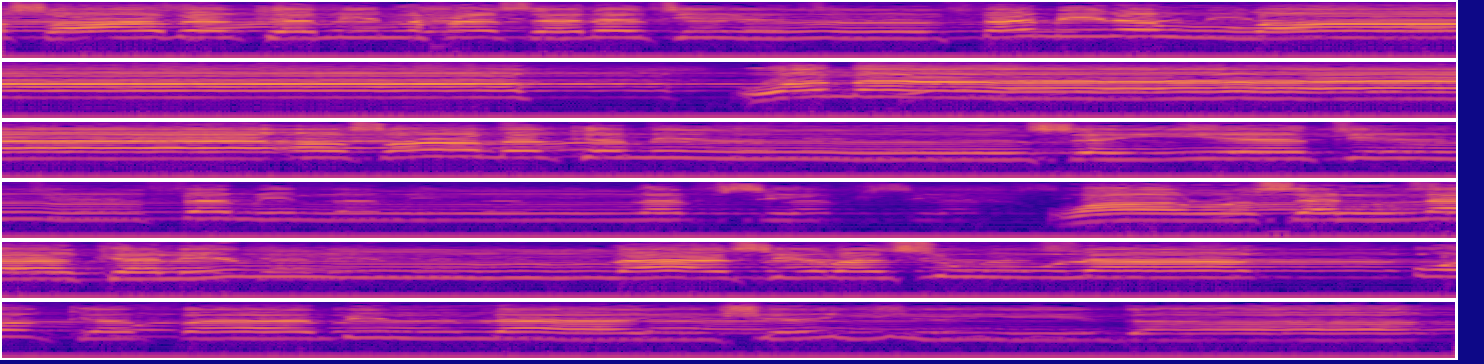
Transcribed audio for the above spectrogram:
أصابك من حسنة فمن الله. وما أصابك من سيئة فمن نفسك. وأرسلناك للناس رسولا وكفى بالله شهيدا.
